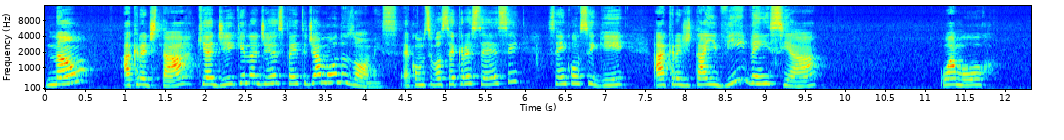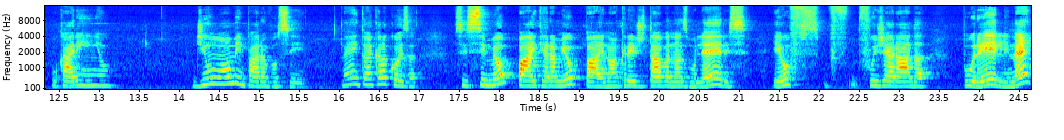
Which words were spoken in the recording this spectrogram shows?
não acreditar que é digna de respeito e de amor dos homens. É como se você crescesse sem conseguir acreditar e vivenciar o amor, o carinho, de um homem para você, né? Então é aquela coisa, se, se meu pai, que era meu pai, não acreditava nas mulheres, eu fui gerada por ele, né?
